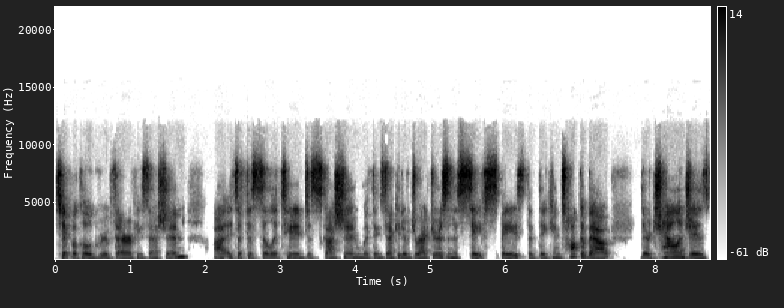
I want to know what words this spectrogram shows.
typical group therapy session uh, it's a facilitated discussion with executive directors in a safe space that they can talk about their challenges.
